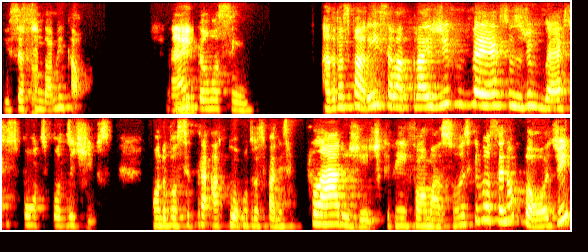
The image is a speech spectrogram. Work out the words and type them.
Isso é fundamental. Né? Então, assim, a transparência ela traz diversos, diversos pontos positivos. Quando você atua com transparência, claro, gente, que tem informações que você não pode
